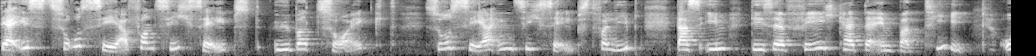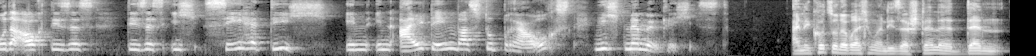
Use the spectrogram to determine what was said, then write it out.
der ist so sehr von sich selbst überzeugt, so sehr in sich selbst verliebt, dass ihm diese Fähigkeit der Empathie oder auch dieses, dieses Ich sehe dich in, in all dem, was du brauchst, nicht mehr möglich ist. Eine kurze Unterbrechung an dieser Stelle, denn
